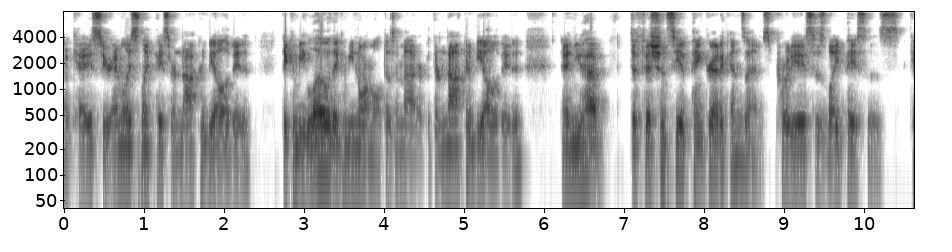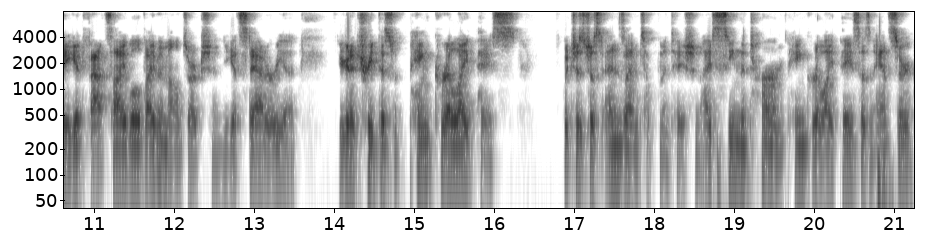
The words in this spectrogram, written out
Okay, so your amylase and lipase are not going to be elevated. They can be low, they can be normal, it doesn't matter, but they're not going to be elevated. And you have deficiency of pancreatic enzymes, proteases, lipases. Okay, you get fat soluble vitamin malabsorption, you get steatorrhea. You're going to treat this with pancrelipase, which is just enzyme supplementation. I've seen the term pancrelipase as an answer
